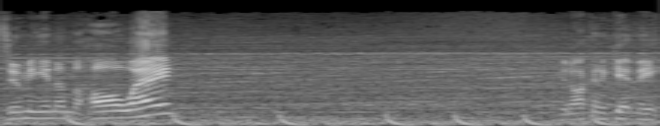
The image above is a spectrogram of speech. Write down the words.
Zooming in on the hallway. You're not gonna get me.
